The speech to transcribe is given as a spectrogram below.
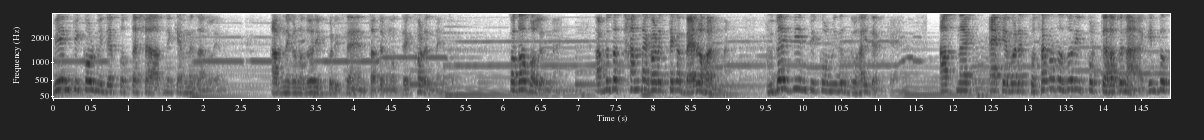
বিএনপি কর্মীদের প্রত্যাশা আপনি কেমনে জানলেন? আপনি কোনো জরিপ করেছেন? তাদের মধ্যে করেন নাই তো। কথাও বলেন নাই। আপনি তো ঠান্ডা ঘরের থেকে বেরো হন না। হুদাই বিএনপি কর্মীদের দোহাই দেন কেন? আপনার একেবারে প্রথাগত জরিপ করতে হবে না। কিন্তু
